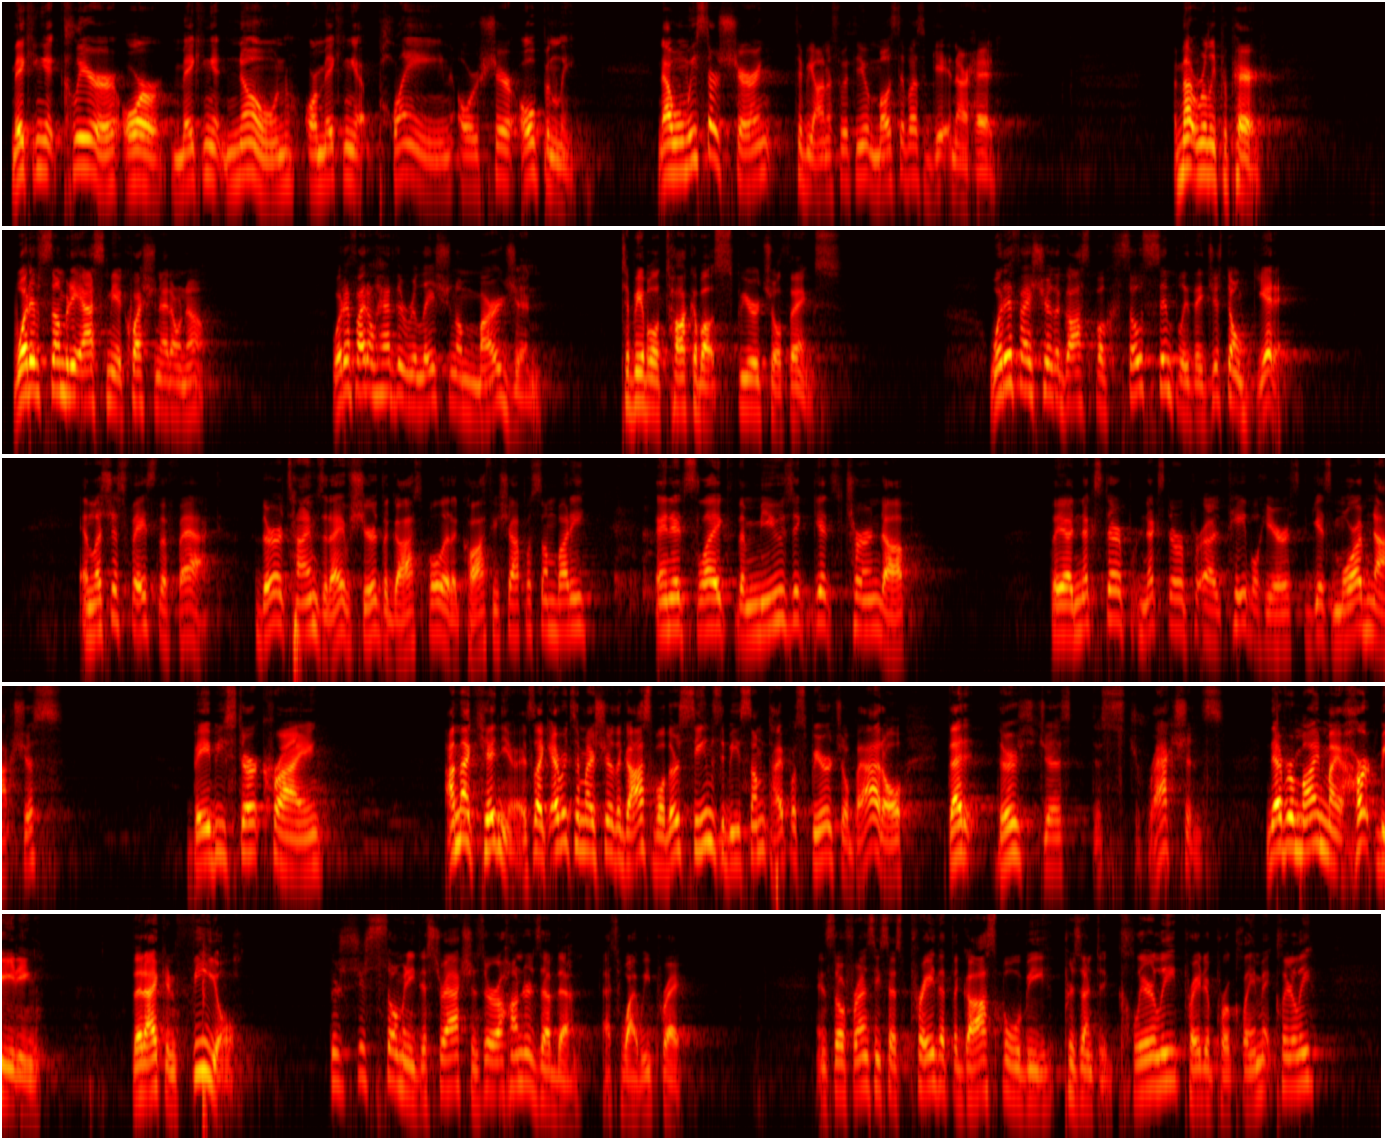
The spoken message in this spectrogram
making it clear or making it known or making it plain or share openly. Now, when we start sharing, to be honest with you, most of us get in our head. I'm not really prepared. What if somebody asks me a question I don't know? What if I don't have the relational margin to be able to talk about spiritual things? What if I share the gospel so simply they just don't get it? And let's just face the fact there are times that I have shared the gospel at a coffee shop with somebody, and it's like the music gets turned up. The uh, next door, next door uh, table here gets more obnoxious. Babies start crying. I'm not kidding you. It's like every time I share the gospel, there seems to be some type of spiritual battle that there's just distractions. Never mind my heart beating that I can feel. There's just so many distractions. There are hundreds of them. That's why we pray. And so, friends, he says, pray that the gospel will be presented clearly, pray to proclaim it clearly.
